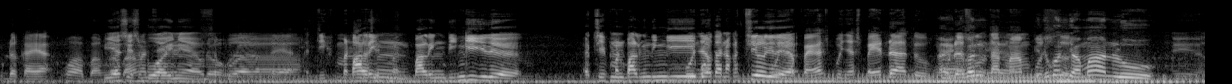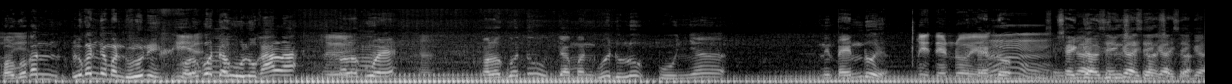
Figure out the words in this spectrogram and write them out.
udah kayak wah bangga Iya sih, sebuah ini ya, udah- sebuah udah kayak achievement paling lah. paling tinggi gitu ya. Achievement paling tinggi Punya- buat anak kecil gitu punya ya. PS punya sepeda tuh Nah, udah itu kan- sultan mampus itu kan tuh. zaman lu. Iya. Kalau gua kan lu kan zaman dulu nih. Kalau Iya. gua dahulu kala. Iya. Kalau gue Nah, kalau gua tuh zaman gue dulu punya Nintendo ya. Nintendo ya Nintendo. Hmm. Sega, gitu, Sega, Sega, Sega, Sega. Sega.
